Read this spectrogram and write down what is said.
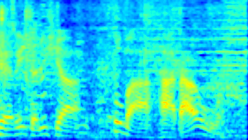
Jerry Galicia, Humahataw.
